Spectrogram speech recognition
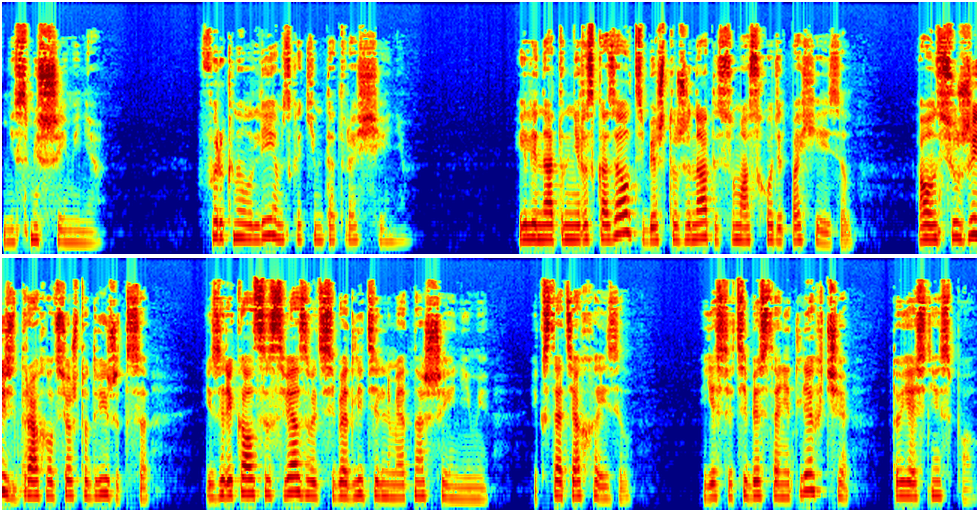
«Не смеши меня», — фыркнул Леем с каким-то отвращением. «Или Натан не рассказал тебе, что женатый с ума сходит по Хейзел, а он всю жизнь трахал все, что движется, и зарекался связывать себя длительными отношениями. И, кстати, о Хейзел. Если тебе станет легче, то я с ней спал.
